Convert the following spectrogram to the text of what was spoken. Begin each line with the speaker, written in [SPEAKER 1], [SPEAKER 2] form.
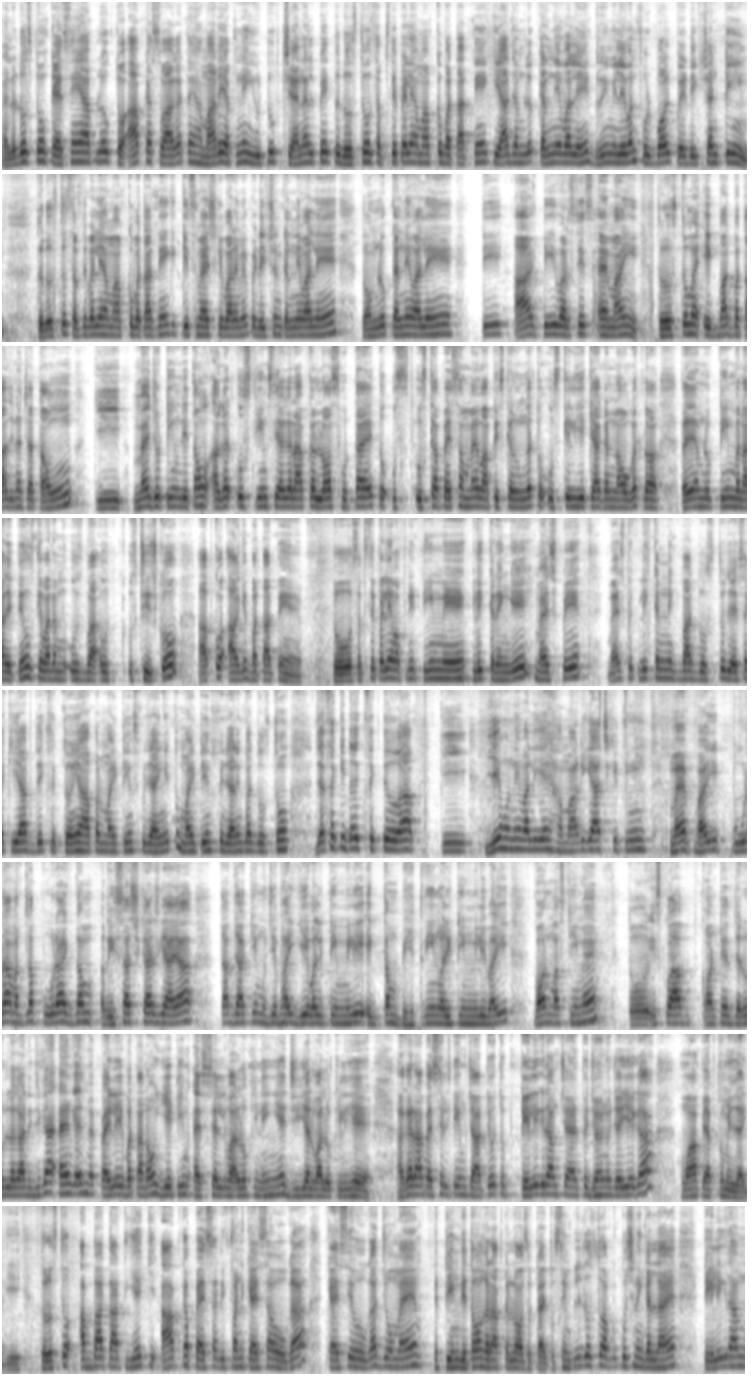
[SPEAKER 1] Hello दोस्तों, कैसे हैं आप लोग? तो आपका स्वागत है हमारे अपने यूट्यूब चैनल पे। तो दोस्तों, सबसे पहले हम आपको बताते हैं कि आज हम लोग करने वाले हैं dream eleven football prediction team तो दोस्तों, सबसे पहले हम आपको बताते हैं कि किस मैच के बारे में प्रडिक्शन करने वाले हैं। तो हम लोग करने वाले हैं T R T versus M I. तो दोस्तों मैं एक बात बता देना चाहता हूँ कि मैं जो टीम देता हूँ अगर उस टीम से अगर आपका लॉस होता है तो उस उसका पैसा मैं वापस करूँगा। तो उसके लिए क्या करना होगा? तो पहले हम लोग टीम बना लेते हैं उसके बाद हम उस बा उस, उस चीज़ को आपको आगे बताते हैं। तो सबसे पहले हम अपनी टीम में क्लिक करेंगे मैच पे। मैच पे क्लिक करने के बाद दोस्तों जैसा कि आप देख सकते हो यहाँ पर माई टीम्स पे जाएँगे। तो माई टीम्स पे जाने के बाद दोस्तों जैसा कि देख सकते हो आप कि ये होने वाली है हमारी आज की टीम। मैं भाई पूरा मतलब पूरा एकदम रिसर्च कर आया। तब जाके मुझे भाई ये वाली टीम मिली, एकदम बेहतरीन वाली टीम मिली भाई। बहुत मस्त टीम है। तो इसको आप कॉन्टेस्ट ज़रूर लगा दीजिएगा। एंड गैस मैं पहले ही बता रहा हूँ, ये टीम एसएल वालों की नहीं है जीएल वालों के लिए है। अगर आप एसएल टीम चाहते हो तो टेलीग्राम चैनल पे ज्वाइन हो जाइएगा। वहाँ पे आपको मिल जाएगी। तो दोस्तों, अब बात आती है कि आपका पैसा रिफ़ंड कैसा होगा, कैसे होगा, जो मैं टीम देता हूँ अगर आपका लॉस होता है। तो सिंपली दोस्तों, आपको कुछ नहीं करना है। टेलीग्राम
